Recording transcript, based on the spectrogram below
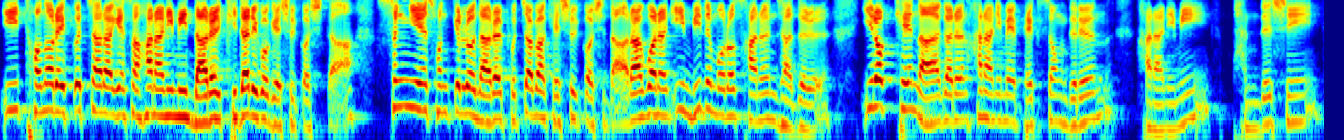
이 터널의 끝자락에서 하나님이 나를 기다리고 계실 것이다. 승리의 손길로 나를 붙잡아 계실 것이다. 라고 하는 이 믿음으로 사는 자들, 이렇게 나아가는 하나님의 백성들은 하나님이 반드시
